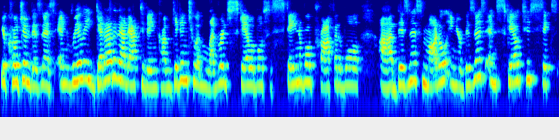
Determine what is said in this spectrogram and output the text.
your coaching business and really get out of that active income get into a leveraged scalable sustainable profitable uh, business model in your business and scale to six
